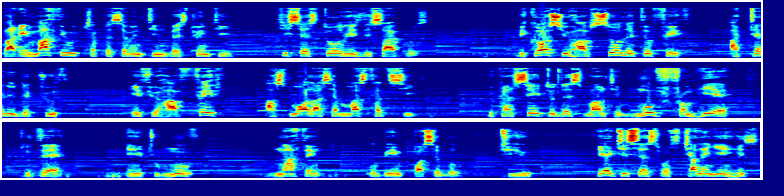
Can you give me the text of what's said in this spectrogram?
But in Matthew chapter 17 verse 20, Jesus told his disciples, because you have so little faith, I tell you the truth. If you have faith as small as a mustard seed, you can say to this mountain, move from here to there, and it will move. Nothing will be impossible to you. Here Jesus was challenging his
